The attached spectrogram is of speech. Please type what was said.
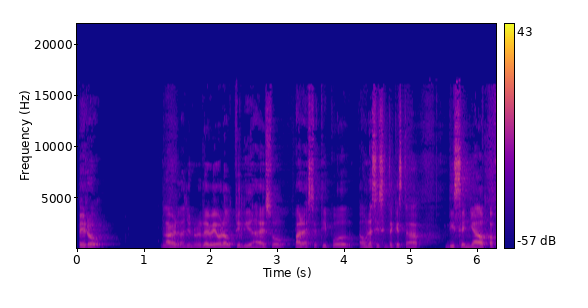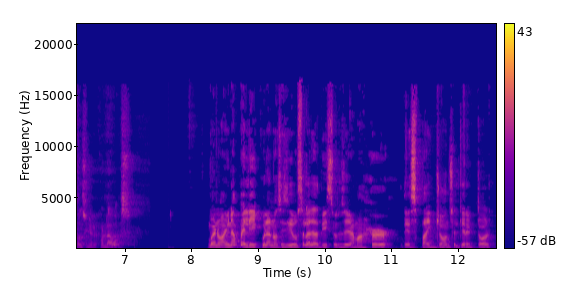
pero la verdad yo no le veo la utilidad de eso para este tipo, a un asistente que está diseñado para funcionar con la voz. Bueno, hay una película, no sé si vos la hayas visto, que se llama Her, de Spike Jones, el director,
